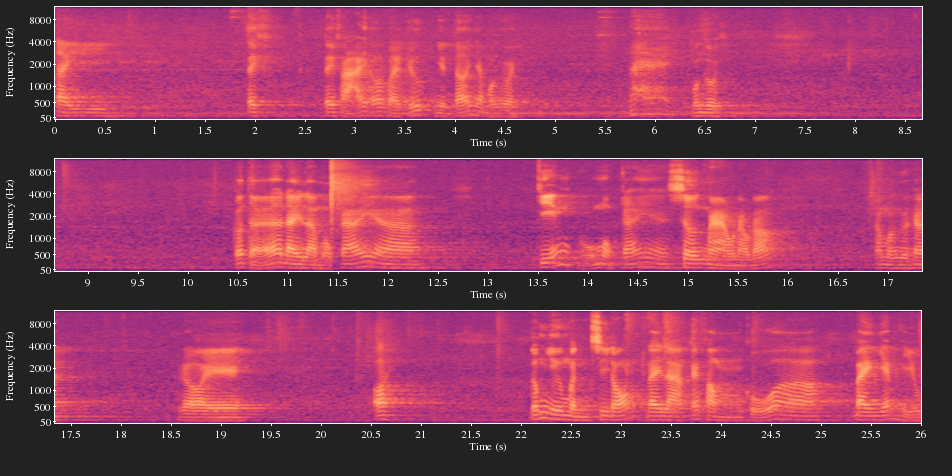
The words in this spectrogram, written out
tay tay tay phải. Ở về trước nhìn tới nha mọi người. Mọi người. Có thể đây là một cái uh, chén của một cái à, sơn màu nào đó. Ha mọi người ha? Rồi ôi đúng như mình suy đoán đây là cái phòng của à, ban giám hiệu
